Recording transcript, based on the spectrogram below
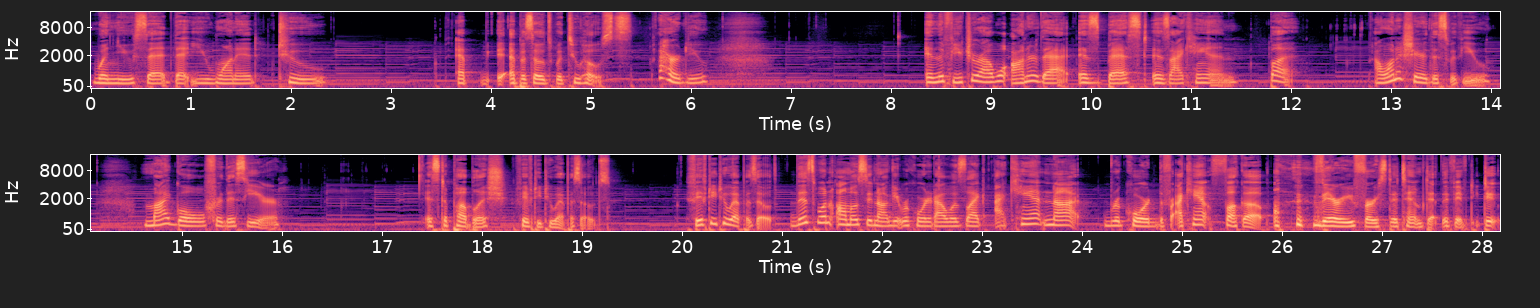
when you said that you wanted two ep- episodes with two hosts. I heard you. In the future, I will honor that as best as I can. But I want to share this with you. My goal for this year is to publish 52 episodes. 52 episodes. This one almost did not get recorded. I was like, I can't not record the I can't fuck up on the very first attempt at the 52.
